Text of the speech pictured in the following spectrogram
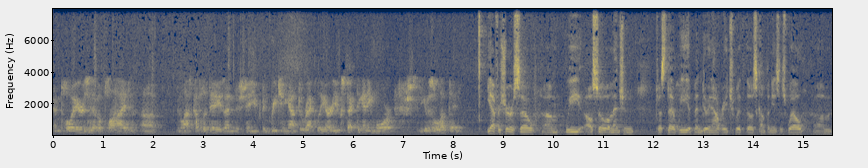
employers have applied uh, in the last couple of days? I understand you've been reaching out directly. Are you expecting any more? Can you give us a little update? Yeah, for sure. So um, we also will mention just that we have been doing outreach with those companies as well. Um,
